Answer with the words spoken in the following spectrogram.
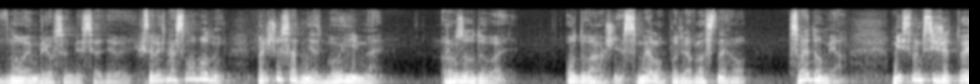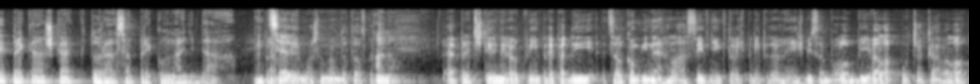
v novembri 89. Chceli sme slobodu. Prečo sa dnes bojíme rozhodovať odvážne, smelo, podľa vlastného svedomia? Myslím si, že to je prekážka, ktorá sa prekonať dá. No práve, Celý... môžem vám do toho skočiť. Ano. E, pred 4 rokmi prepadli celkom iné hlasy v niektorých prípadoch, než by sa bolo bývalo očakávalo.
